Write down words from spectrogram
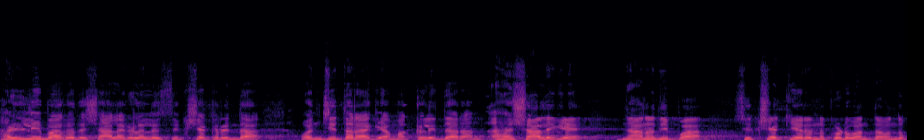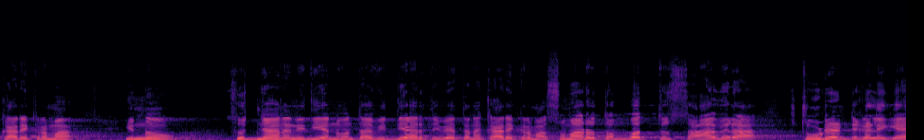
ಹಳ್ಳಿ ಭಾಗದ ಶಾಲೆಗಳಲ್ಲಿ ಶಿಕ್ಷಕರಿಂದ ವಂಚಿತರಾಗಿ ಆ ಮಕ್ಕಳಿದ್ದಾರೆ, ಅಂತಹ ಶಾಲೆಗೆ ಜ್ಞಾನದೀಪ ಶಿಕ್ಷಕಿಯರನ್ನು ಕೊಡುವಂಥ ಒಂದು ಕಾರ್ಯಕ್ರಮ. ಇನ್ನು ಸುಜ್ಞಾನ ನಿಧಿ ಅನ್ನುವಂಥ ವಿದ್ಯಾರ್ಥಿ ವೇತನ ಕಾರ್ಯಕ್ರಮ. ಸುಮಾರು ತೊಂಬತ್ತು ಸಾವಿರ ಸ್ಟೂಡೆಂಟ್ಗಳಿಗೆ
